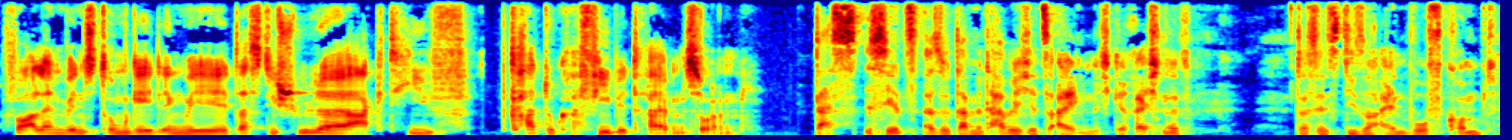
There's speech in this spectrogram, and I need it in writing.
Vor allem, wenn es darum geht, irgendwie, dass die Schüler aktiv Kartografie betreiben sollen. Das ist jetzt, also damit habe ich jetzt eigentlich gerechnet, dass jetzt dieser Einwurf kommt.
